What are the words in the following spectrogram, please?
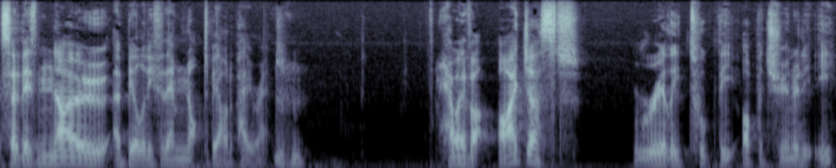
So there's no ability for them not to be able to pay rent. Mm-hmm. However, I just really took the opportunity.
